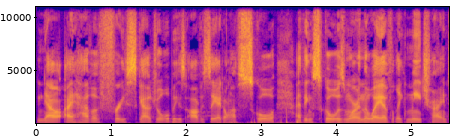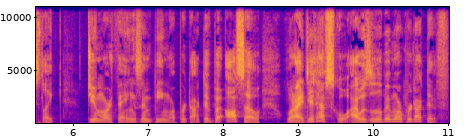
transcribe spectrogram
now I have a free schedule because obviously I don't have school. I think school was more in the way of like me trying to like do more things and be more productive. But also, when I did have school, I was a little bit more productive.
